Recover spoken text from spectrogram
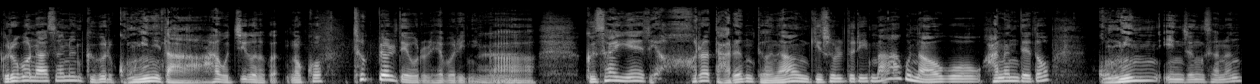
그러고 나서는 그거를 공인이다 하고 찍어 놓고 특별 대우를 해버리니까 그 사이에 여러 다른 더 나은 기술들이 마구 나오고 하는데도 공인 인증서는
